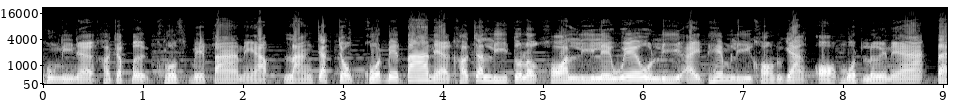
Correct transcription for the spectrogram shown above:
พรุ่งนี้เนี่ยเขาจะเปิด close beta นะครับหลังจากจบโค้ดเบต้าเนี่ยเขาจะรีตัวละครรีเลเวลรีไอเทมรีของทุกอย่างออกหมดเลยนะฮะแต่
